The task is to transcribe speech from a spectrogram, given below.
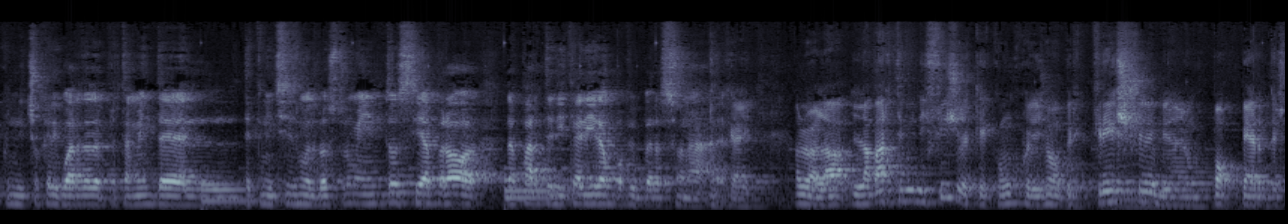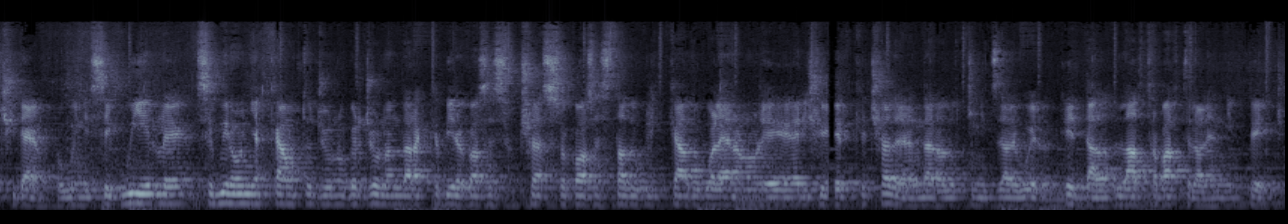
quindi ciò che riguarda prettamente il tecnicismo dello strumento, sia però la parte di carriera un po' più personale. Ok, allora la, la parte più difficile è che comunque diciamo per crescere bisogna un po' perderci tempo, quindi seguirle, seguire ogni account giorno per giorno, andare a capire cosa è successo, cosa è stato cliccato, quali erano le ricerche, eccetera, e andare ad ottimizzare quello. E dall'altra parte la landing page.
